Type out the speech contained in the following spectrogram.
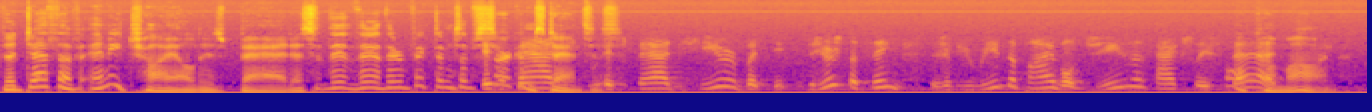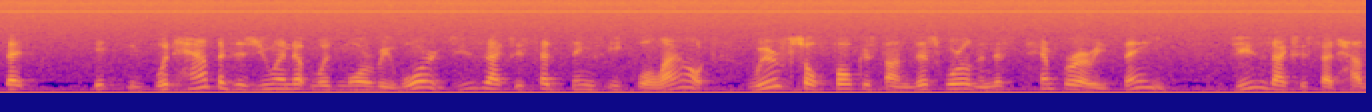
The death of any child is bad. It's, they're, they're, they're victims of It's circumstances." Bad, it's bad here, but it, here's the thing: is if you read the Bible, Jesus actually oh, come on. that it, what happens is you end up with more reward. Jesus actually said things equal out. We're so focused on this world and this temporary thing. Jesus actually said, "Have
